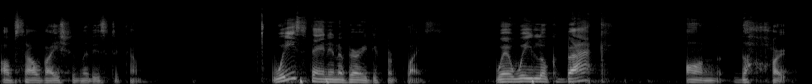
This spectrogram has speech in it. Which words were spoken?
of salvation that is to come. We stand in a very different place where we look back on the hope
